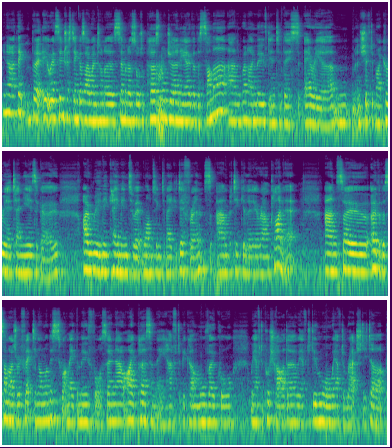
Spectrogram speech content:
You know, I think that it was interesting because I went on a similar sort of personal journey over the summer, and when I moved into this area mm, and shifted my career 10 years ago, I really came into it wanting to make a difference, and particularly around climate. And so over the summer, I was reflecting on, well, this is what I made the move for. So now I personally have to become more vocal. We have to push harder. We have to do more. We have to ratchet it up.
